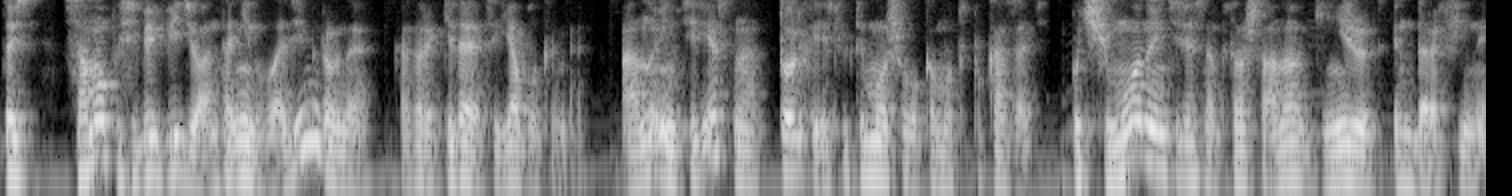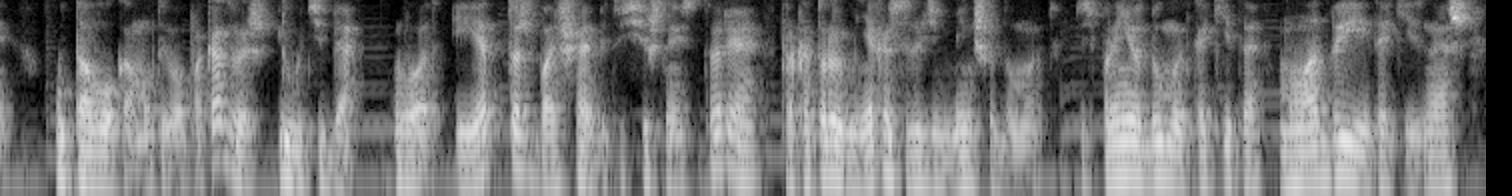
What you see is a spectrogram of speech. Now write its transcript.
То есть, само по себе видео Антонины Владимировны, которая кидается яблоками, оно интересно только если ты можешь его кому-то показать. Почему оно интересно? Потому что оно генерирует эндорфины у того, кому ты его показываешь, и у тебя. Вот. И это тоже большая b история, про которую, мне кажется, люди меньше думают. То есть про нее думают какие-то молодые такие, знаешь,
